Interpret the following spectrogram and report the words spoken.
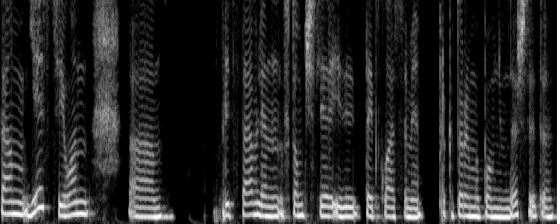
там есть, и он э, представлен в том числе и тайп-классами, про которые мы помним, да, что это,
